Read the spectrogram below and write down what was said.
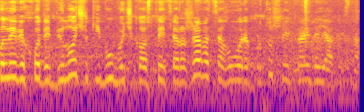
коли виходить білочок і бубочка остається рожева, це говорить про те, що ікра йде якісна.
